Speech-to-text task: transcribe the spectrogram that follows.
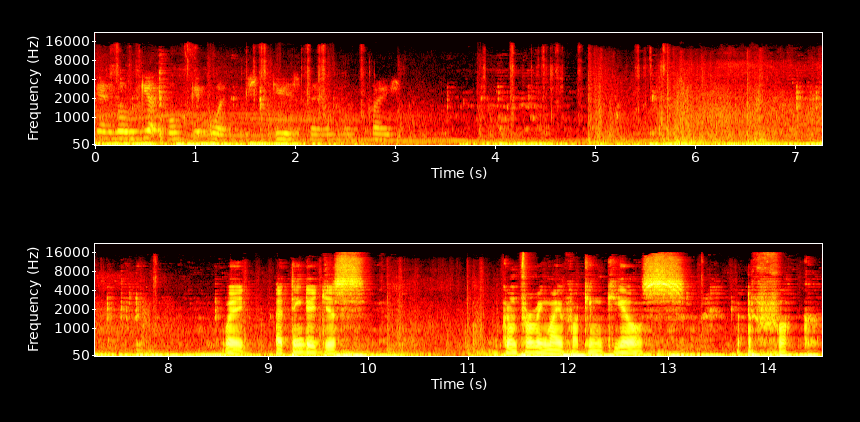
Yeah, go get, go get one. Excuse me, I'm crazy. Wait, I think they're just confirming my fucking kills. What the fuck?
